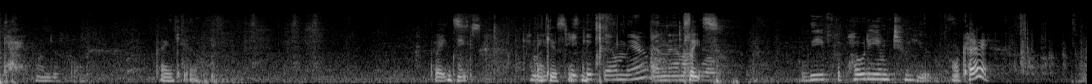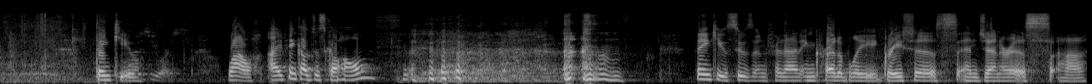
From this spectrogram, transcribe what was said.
Okay, Wonderful. thank you. Thanks. Thanks. Can Thank I you, take Susan. it down there? And then I Please. will leave the podium to you. Okay. Thank you. Yours. Wow, I think I'll just go home. Thank you, Susan, for that incredibly gracious and generous uh,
